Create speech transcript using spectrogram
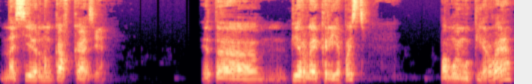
на Северном Кавказе. Это первая крепость, по-моему, первая,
